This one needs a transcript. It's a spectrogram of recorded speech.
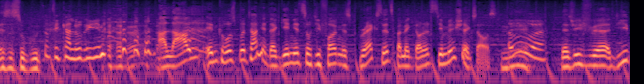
es ist so gut. So viel Kalorien. Alarm in Großbritannien. Da gehen jetzt durch die Folgen des Brexits bei McDonalds die Milkshakes aus. Oh. Natürlich für die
